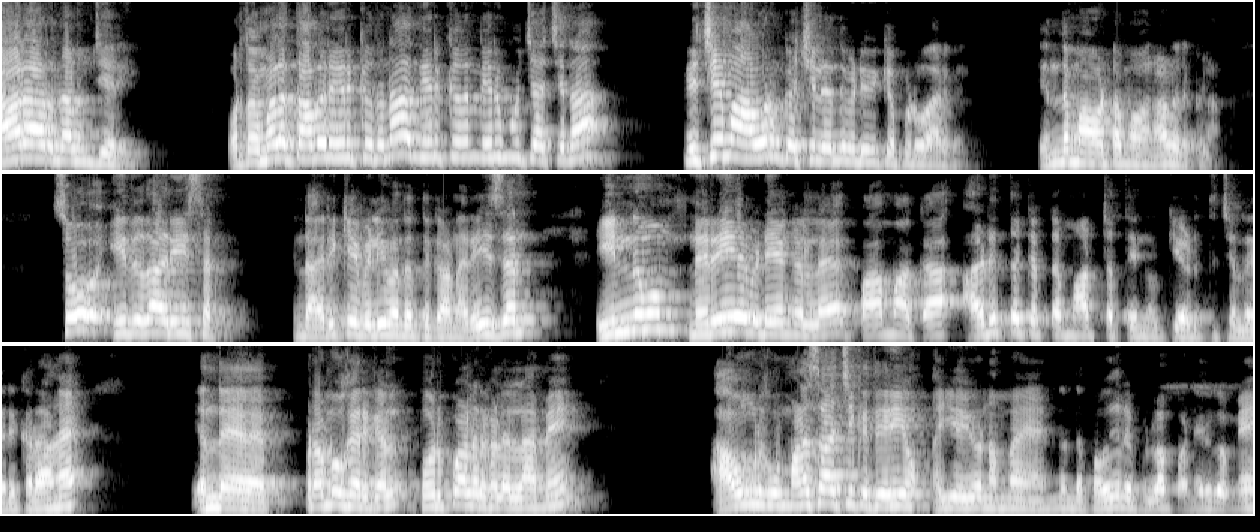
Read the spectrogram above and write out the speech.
யாரா இருந்தாலும் சரி. ஒருத்தவங்க மேல தவறு இருக்குதுன்னா அது இருக்குதுன்னு நிரூபிச்சாச்சுன்னா நிச்சயமா அவரும் கட்சியிலேருந்து விடுவிக்கப்படுவார்கள். எந்த மாவட்டமாக வேணாலும் இருக்கலாம். ஸோ இதுதான் ரீசன் இந்த அறிக்கை வெளிவந்ததுக்கான ரீசன் இன்னமும் நிறைய விடயங்கள்ல பாமக அடுத்த கட்ட மாற்றத்தை நோக்கி எடுத்து செல்ல இருக்கிறாங்க. இந்த பிரமுகர்கள் பொறுப்பாளர்கள் எல்லாமே அவங்களுக்கு மனசாட்சிக்கு தெரியும். ஐயோ நம்ம இந்தந்த பகுதியில் இப்படிலாம் பண்ணிருக்கோமே.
